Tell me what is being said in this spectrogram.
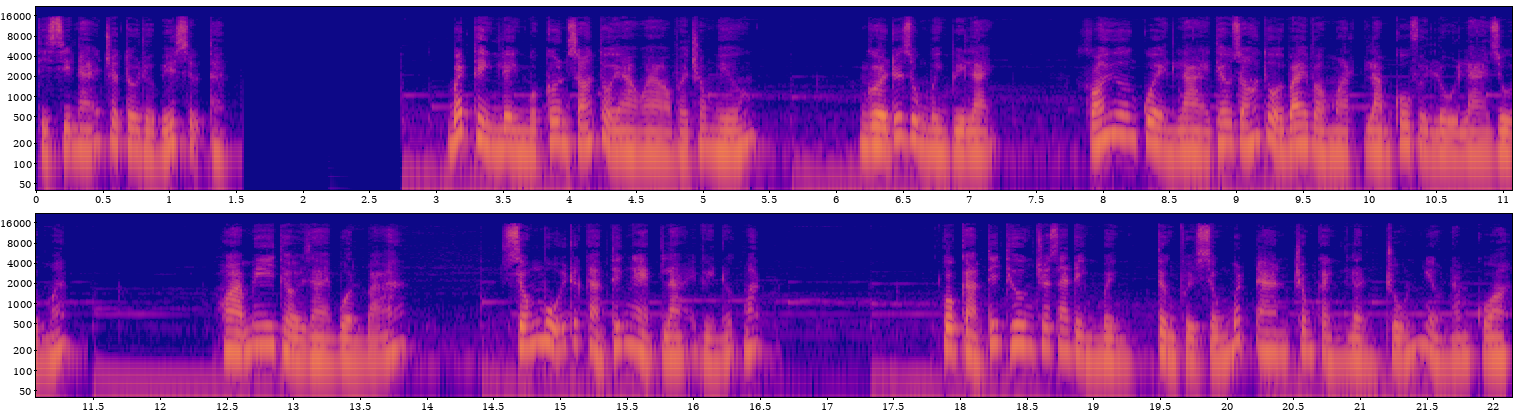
thì xin hãy cho tôi được biết sự thật. Bất thình lình một cơn gió thổi ào ào vào trong miếu. Người đã dùng mình vì lạnh. Khói hương quện lại theo gió thổi bay vào mặt làm cô phải lùi lại rồi mắt. Hòa mi thở dài buồn bã. Sống mũi đã cảm thấy nghẹt lại vì nước mắt. Cô cảm thấy thương cho gia đình mình từng phải sống bất an trong cảnh lần trốn nhiều năm qua.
